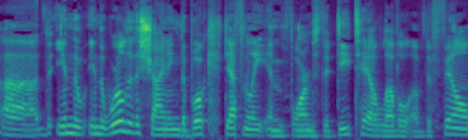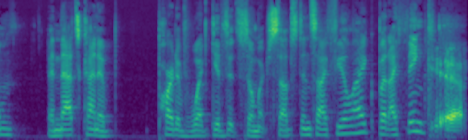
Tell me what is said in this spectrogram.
uh, in the in the world of The Shining, the book definitely informs the detail level of the film, and that's kind of part of what gives it so much substance. I feel like, but I think yeah.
